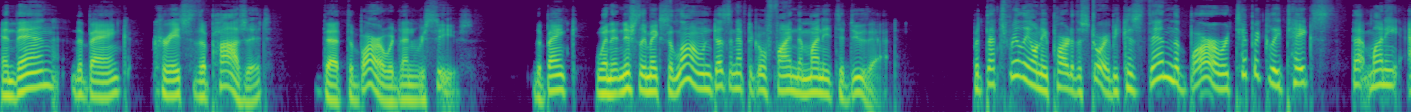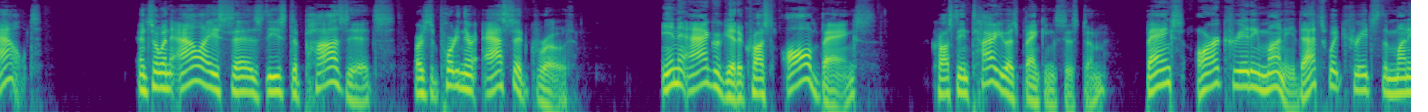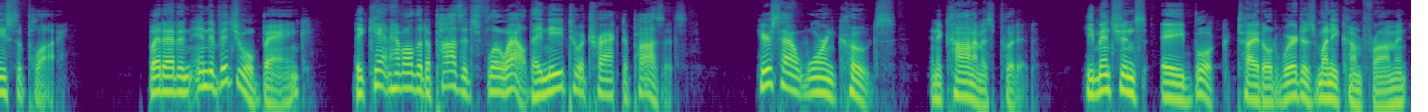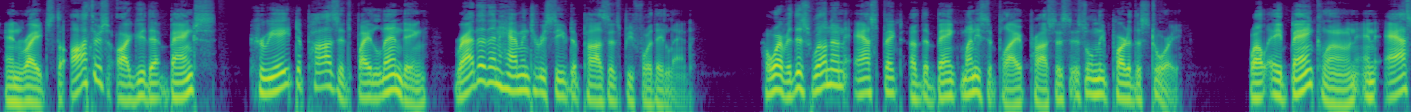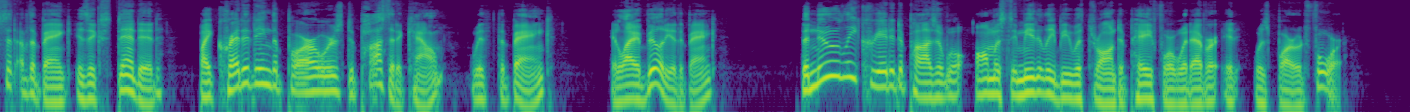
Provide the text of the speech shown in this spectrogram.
and then the bank creates the deposit that the borrower then receives. The bank, when it initially makes a loan, doesn't have to go find the money to do that. But that's really only part of the story because then the borrower typically takes that money out. And so when Ally says these deposits are supporting their asset growth, in aggregate across all banks, across the entire U.S. banking system, banks are creating money. That's what creates the money supply. But at an individual bank, they can't have all the deposits flow out. They need to attract deposits. Here's how Warren Coats, an economist, put it. He mentions a book titled Where Does Money Come From? and, and writes The authors argue that banks create deposits by lending rather than having to receive deposits before they lend. However, this well known aspect of the bank money supply process is only part of the story. While a bank loan, an asset of the bank, is extended by crediting the borrower's deposit account with the bank, a liability of the bank, the newly created deposit will almost immediately be withdrawn to pay for whatever it was borrowed for.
